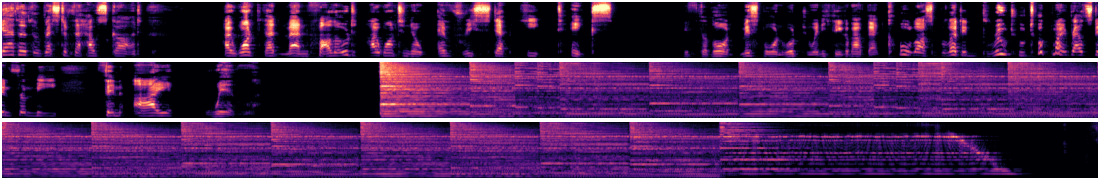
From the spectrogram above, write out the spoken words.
gather the rest of the house guard. I want that man followed. I want to know every step he takes. If the Lord Mistborn won't do anything about that Koloss blooded brute who took my Ralston from me, then I will.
